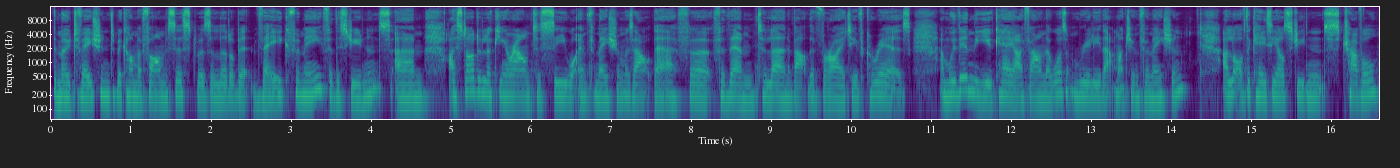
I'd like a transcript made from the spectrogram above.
the motivation to become a pharmacist was a little bit vague for me, for the students. Um, I started looking around to see what information was out there for, for them to learn about the variety of careers. And within the UK, I found there wasn't really that much information. A lot of the KCL students travel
